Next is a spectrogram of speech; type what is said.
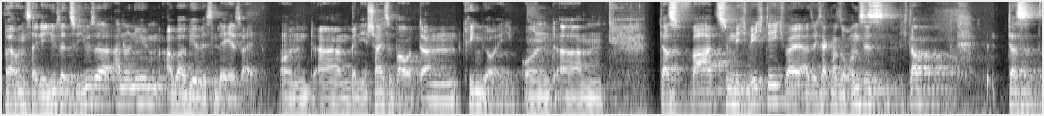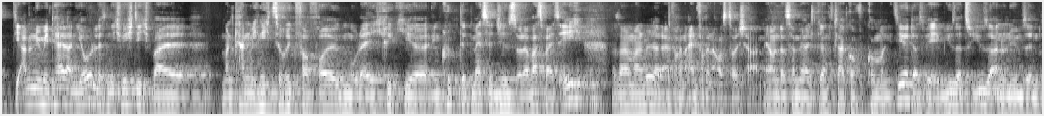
bei uns seid ihr User zu User anonym, aber wir wissen, wer ihr seid. Und ähm, wenn ihr Scheiße baut, dann kriegen wir euch. Und ähm, das war ziemlich wichtig, weil, also ich sag mal so, uns ist, ich glaube, dass die Anonymität an Jodel ist nicht wichtig, weil man kann mich nicht zurückverfolgen oder ich kriege hier encrypted Messages oder was weiß ich, sondern man will halt einfach einen einfachen Austausch haben. Ja, und das haben wir halt ganz klar kommuniziert, dass wir eben User zu User anonym sind.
